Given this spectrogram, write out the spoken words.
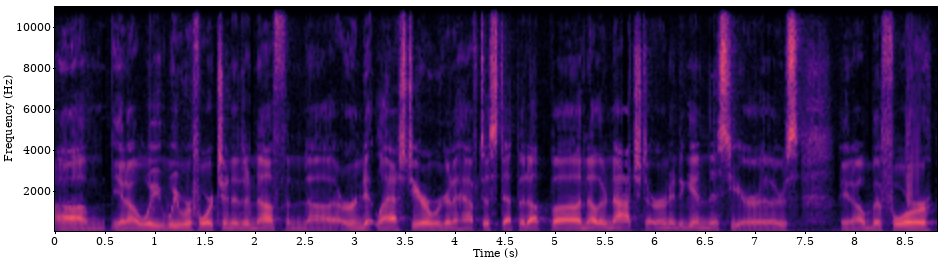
Um, you know, we, we were fortunate enough and uh, earned it last year. We're going to have to step it up uh, another notch to earn it again this year. There's, you know, before.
